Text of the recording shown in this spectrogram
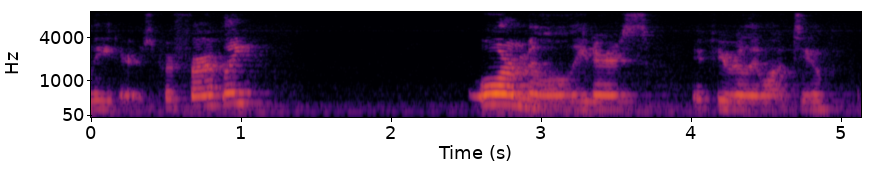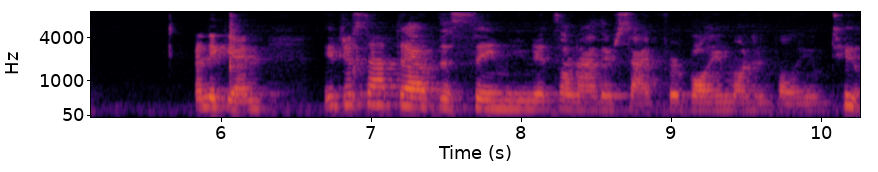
liters, preferably, or milliliters if you really want to. And again, you just have to have the same units on either side for volume 1 and volume 2.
